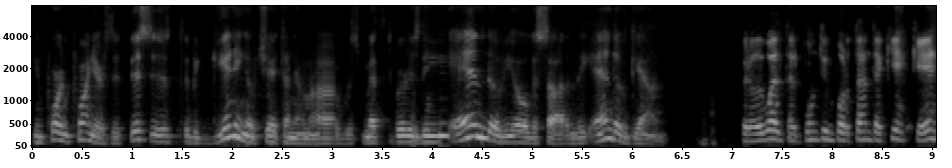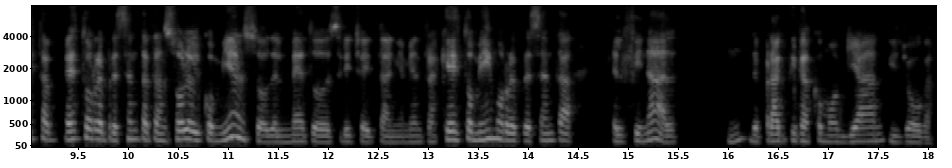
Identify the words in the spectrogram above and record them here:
the important point here is that this is the beginning of Chaitanya Mahaprabhu's method, where it is the end of Yoga Sadhana, the end of Gyan. Pero de vuelta, el punto importante aquí es que esta, esto representa tan solo el comienzo del método de Sri Chaitanya, mientras que esto mismo representa el final de prácticas como Gyan y Yoga.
